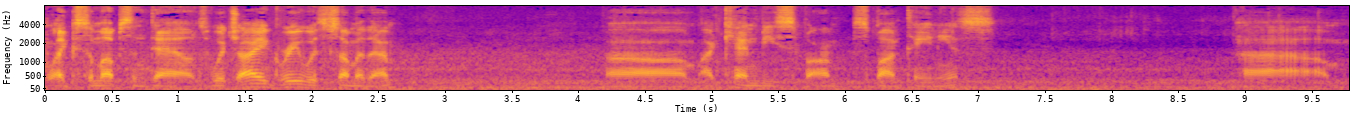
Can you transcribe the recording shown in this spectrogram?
like some ups and downs, which I agree with some of them. Um, I can be spontaneous. Um,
